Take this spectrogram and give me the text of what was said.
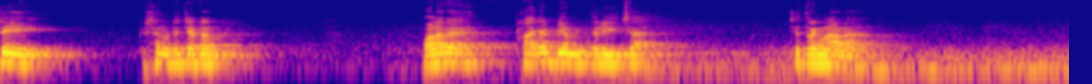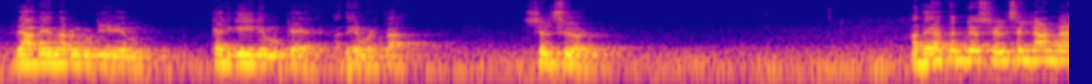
ശ്രീ കൃഷ്ണൻകുട്ടി ചേട്ടൻ വളരെ പ്രാഗൽഭ്യം തെളിയിച്ച ചിത്രങ്ങളാണ് രാധ എന്ന പെൺകുട്ടിയിലും കലികയിലുമൊക്കെ അദ്ദേഹം എടുത്ത സ്റ്റിൽസുകൾ അദ്ദേഹത്തിന്റെ സ്റ്റിൽസ് ഇല്ലാണ്ട്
